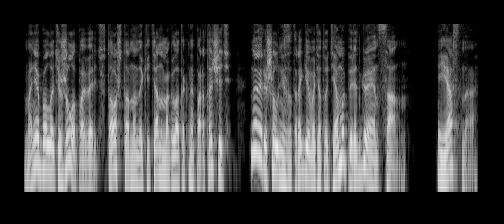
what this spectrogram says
мне было тяжело поверить в то, что Ананокитян могла так напортачить, но я решил не затрагивать эту тему перед Гаэн-сан. «Ясно.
